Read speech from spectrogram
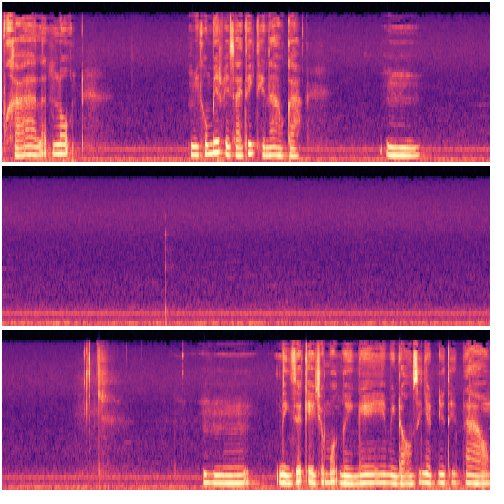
khá là lẫn lộn. Mình không biết phải giải thích thế nào cả. Uhm, mình sẽ kể cho mọi người nghe mình đón sinh nhật như thế nào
